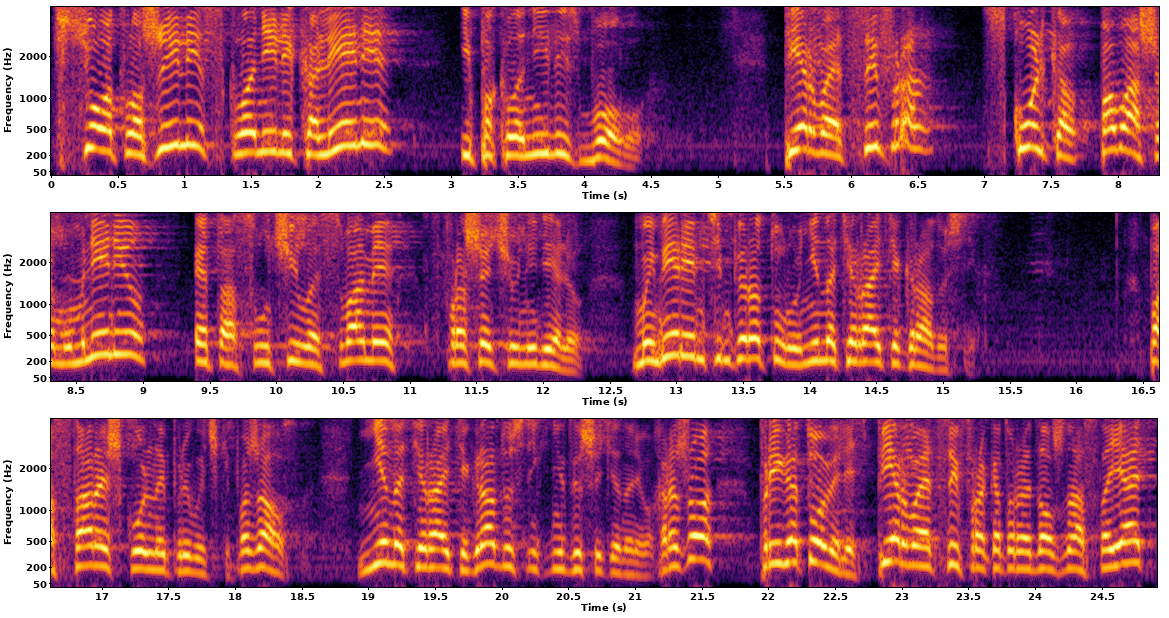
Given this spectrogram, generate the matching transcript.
все отложили, склонили колени и поклонились Богу. Первая цифра, сколько, по вашему мнению, это случилось с вами в прошедшую неделю – мы меряем температуру, не натирайте градусник. По старой школьной привычке. Пожалуйста, не натирайте градусник, не дышите на него. Хорошо? Приготовились. Первая цифра, которая должна стоять,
